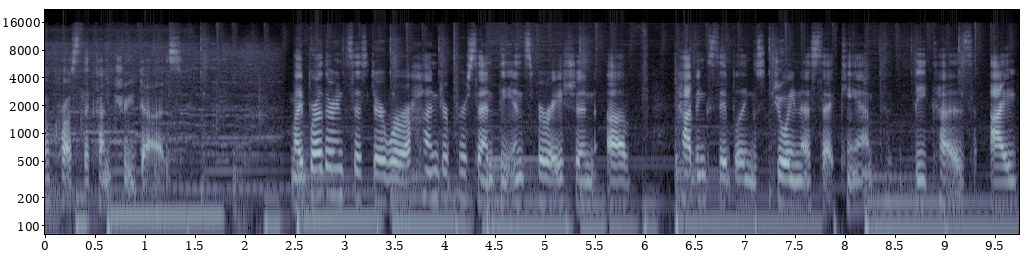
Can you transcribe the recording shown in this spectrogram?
across the country does. My brother and sister were 100% the inspiration of having siblings join us at camp because I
